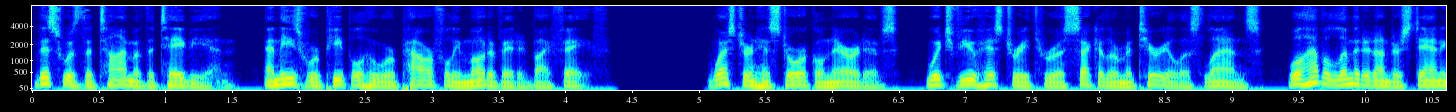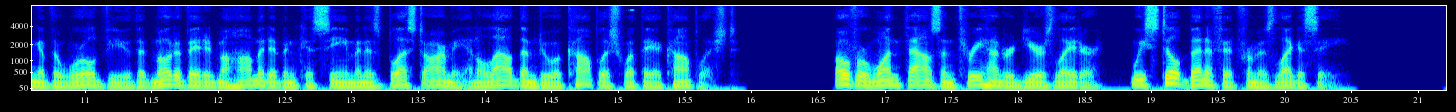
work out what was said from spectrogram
This was the time of the Tabi'in, and these were people who were powerfully motivated by faith. Western historical narratives, which view history through a secular materialist lens, will have a limited understanding of the worldview that motivated Muhammad ibn Qasim and his blessed army and allowed them to accomplish what they accomplished. Over 1,300 years later, we still benefit from his legacy.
